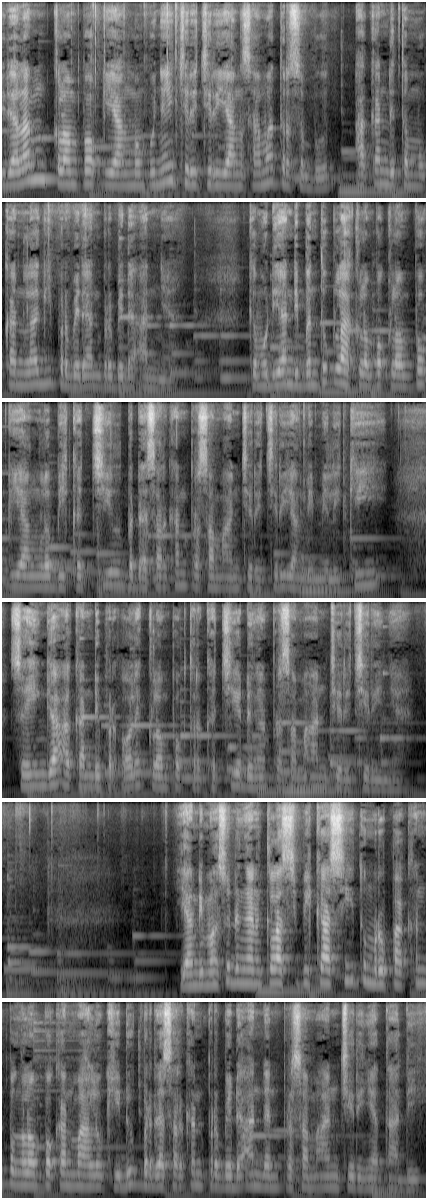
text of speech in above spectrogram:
di dalam kelompok yang mempunyai ciri-ciri yang sama tersebut akan ditemukan lagi perbedaan-perbedaannya. Kemudian dibentuklah kelompok-kelompok yang lebih kecil berdasarkan persamaan ciri-ciri yang dimiliki, sehingga akan diperoleh kelompok terkecil dengan persamaan ciri-cirinya. Yang dimaksud dengan klasifikasi itu merupakan pengelompokan makhluk hidup berdasarkan perbedaan dan persamaan cirinya tadi.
